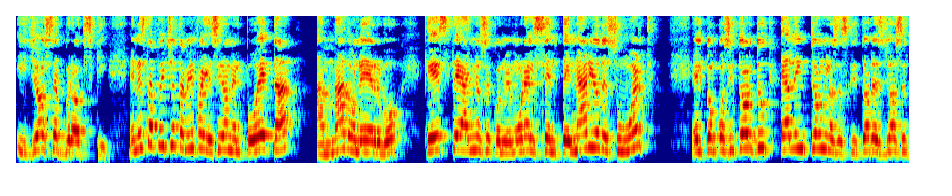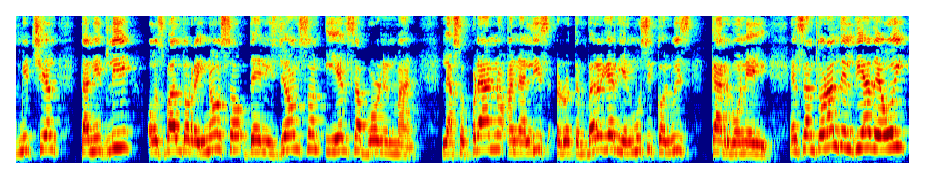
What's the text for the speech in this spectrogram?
y Joseph Brodsky. En esta fecha también fallecieron el poeta Amado Nervo, que este año se conmemora el centenario de su muerte. El compositor Duke Ellington, los escritores Joseph Mitchell, Tanit Lee, Osvaldo Reynoso, Dennis Johnson y Elsa Bornemann la soprano Annalise Rottenberger y el músico Luis Carbonelli. El santoral del día de hoy,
